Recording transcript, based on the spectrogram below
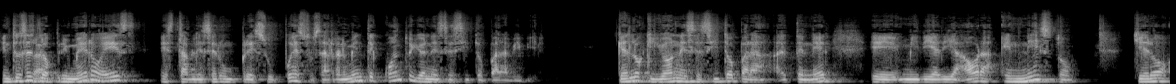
Entonces lo primero es establecer un presupuesto, o sea, realmente cuánto yo necesito para vivir. ¿Qué es lo que yo necesito para eh, tener eh, mi día a día? Ahora, en esto quiero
